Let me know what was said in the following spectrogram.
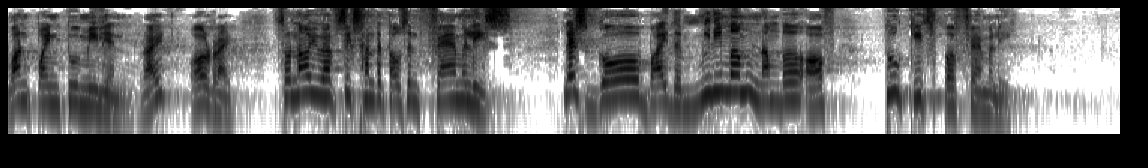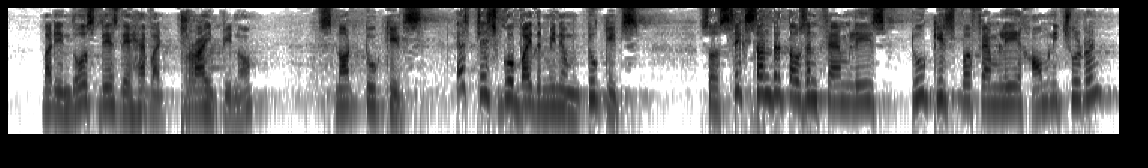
1.2 million, right? All right. So now you have 600,000 families. Let's go by the minimum number of two kids per family. But in those days, they have a tribe, you know. It's not two kids. Let's just go by the minimum, two kids. So 600,000 families, two kids per family, how many children?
